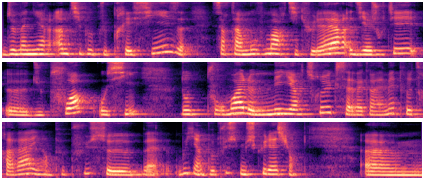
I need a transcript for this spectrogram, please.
de manière un petit peu plus précise certains mouvements articulaires, d'y ajouter du poids aussi. Donc pour moi, le meilleur truc, ça va quand même être le travail un peu plus, ben, oui, un peu plus musculation. Euh,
